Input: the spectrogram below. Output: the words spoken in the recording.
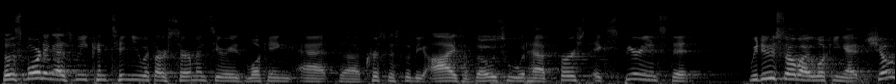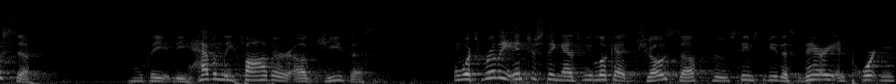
So, this morning, as we continue with our sermon series looking at uh, Christmas through the eyes of those who would have first experienced it, we do so by looking at Joseph, you know, the, the heavenly father of Jesus. And what's really interesting as we look at Joseph, who seems to be this very important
